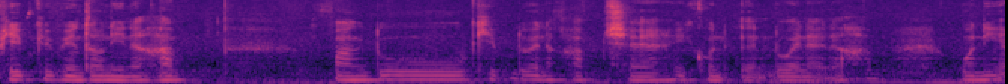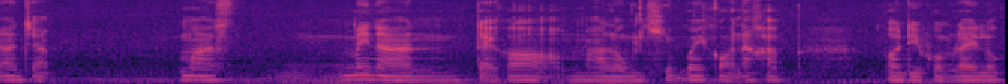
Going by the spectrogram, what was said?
คลิปคลิปเพียงเท่านี้นะครับ ฝากดูคลิปด้วยนะครับ แชร์ให้คนอื่นด้วยน่อยนะครับ วันนี้อาจจะมาไม่นานแต่ก็มาลงคลิปไว้ก่อนนะครับ พอดีผมได้ลก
